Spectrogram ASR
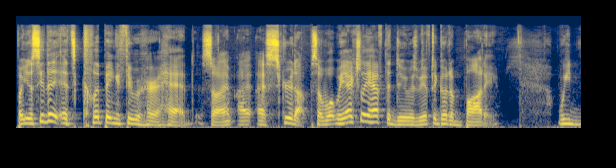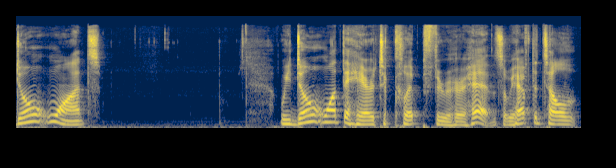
But you'll see that it's clipping through her head. So I, I, I screwed up. So what we actually have to do is we have to go to body. We don't want we don't want the hair to clip through her head. So we have to tell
